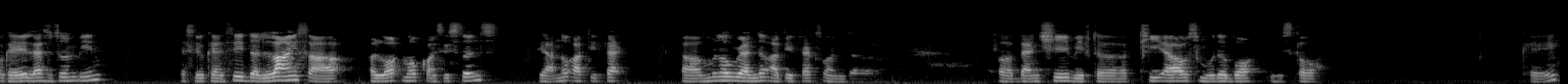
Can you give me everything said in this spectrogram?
Okay let's zoom in as you can see the lines are a lot more consistent there are no artifact uh, no random artifacts on the uh, Benchy with the TL smoother board installed. Okay.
